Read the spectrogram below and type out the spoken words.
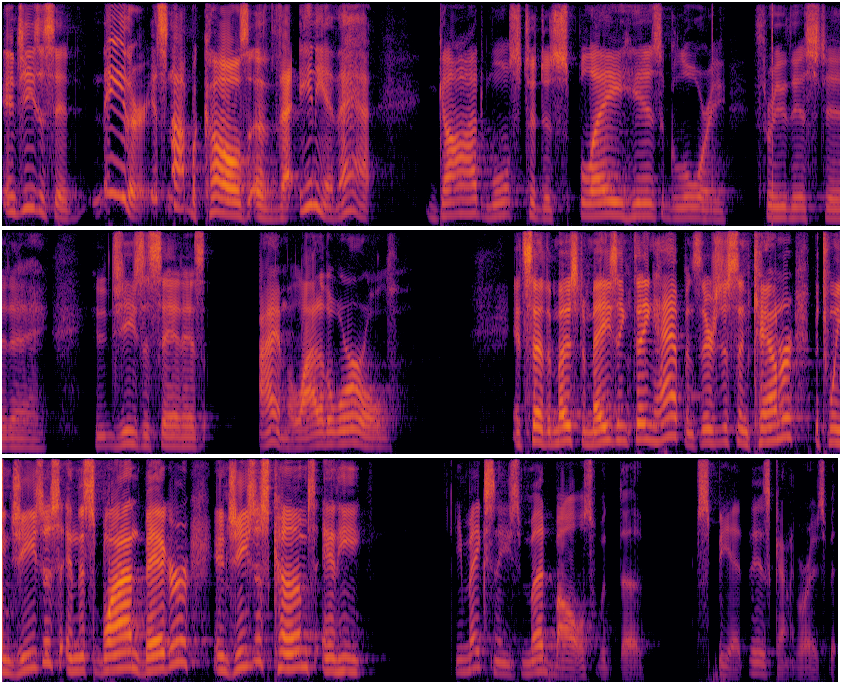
And Jesus said, Neither. It's not because of that, any of that. God wants to display his glory through this today. Jesus said, As I am the light of the world. And so the most amazing thing happens. There's this encounter between Jesus and this blind beggar, and Jesus comes and he he makes these mud balls with the spit. It is kind of gross, but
